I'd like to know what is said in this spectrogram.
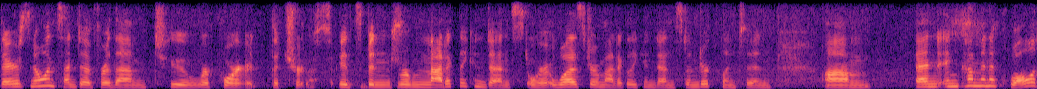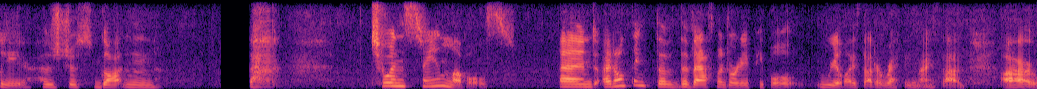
there's no incentive for them to report the truth. It's been dramatically condensed, or it was dramatically condensed under Clinton. Um, and income inequality has just gotten to insane levels. And I don't think the, the vast majority of people realize that or recognize that. Uh,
